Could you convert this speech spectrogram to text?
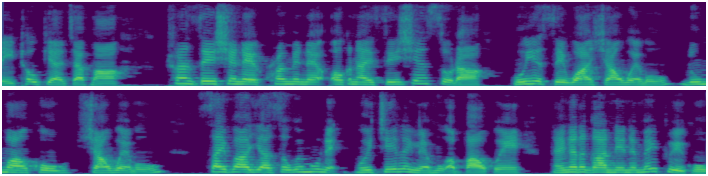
နေထုတ်ပြန်ချက်မှာ Transitional Criminal Organization ဆိုတာ ငွေရစေဝါရောင်းဝယ်မှုလူမှောင်ခိုရောင်းဝယ်မှုစိုက်ဘာရာဇဝတ်မှုနဲ့ငွေကြေးလိမ်လည်မှုအပါအဝင်နိုင်ငံတကာနယ်နိမိတ်တွေကို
